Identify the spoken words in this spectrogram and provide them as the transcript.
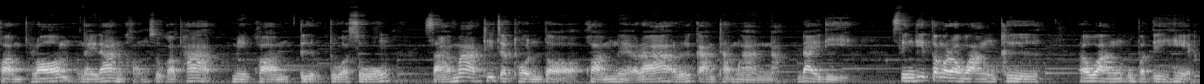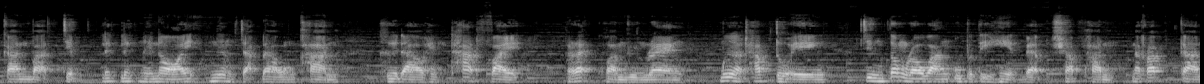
ความพร้อมในด้านของสุขภาพ มีความตื่นตัวสูง สามารถที่จะทนต่อความเหนื่อยล้าหรือการทำงานหนักได้ดี สิ่งที่ต้องระวังคือ ระวังอุบัติเหตุการบาดเจ็บเล็กๆ น้อยๆ เนื่องจากดาวอังคารคือดาวแห่งธาตุไฟ และความรุนแรง เมื่อทับตัวเอง จึงต้องระวังอุบัติเหตุแบบฉับพลันนะครับ การ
